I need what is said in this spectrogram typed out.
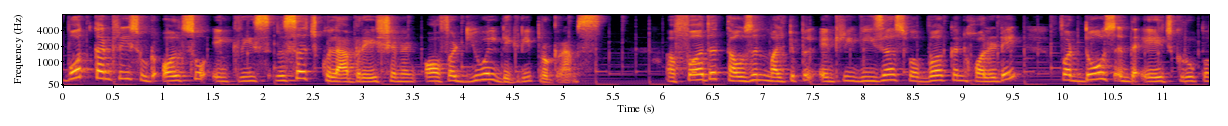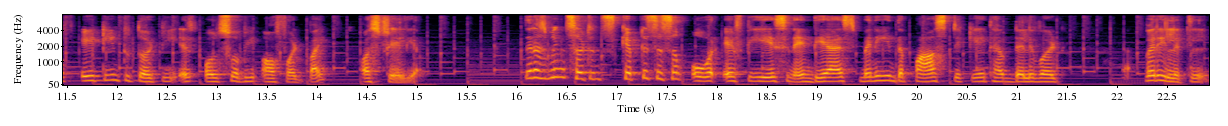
Both countries would also increase research collaboration and offer dual degree programs. A further 1000 multiple entry visas for work and holiday for those in the age group of 18 to 30 is also being offered by Australia. There has been certain skepticism over FTAs in India as many in the past decade have delivered very little.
